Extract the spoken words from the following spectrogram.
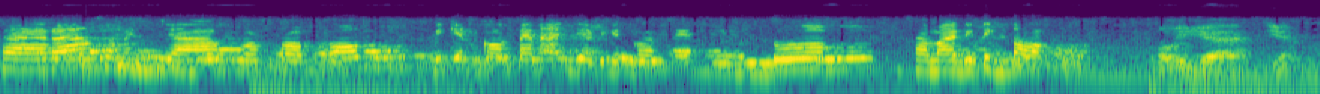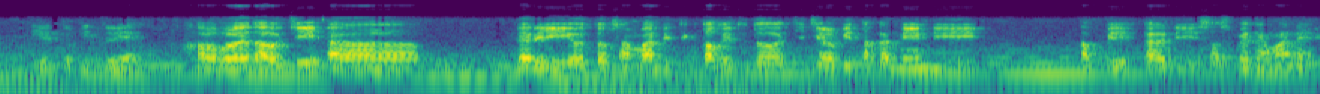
sekarang semenjak work from home bikin konten aja bikin konten di YouTube sama di TikTok Oh iya, iya di YouTube itu ya. Kalau boleh tahu Ci, eh, dari YouTube sama di TikTok itu tuh Cici lebih tekenin di tapi eh, di sosmed yang mana ya?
